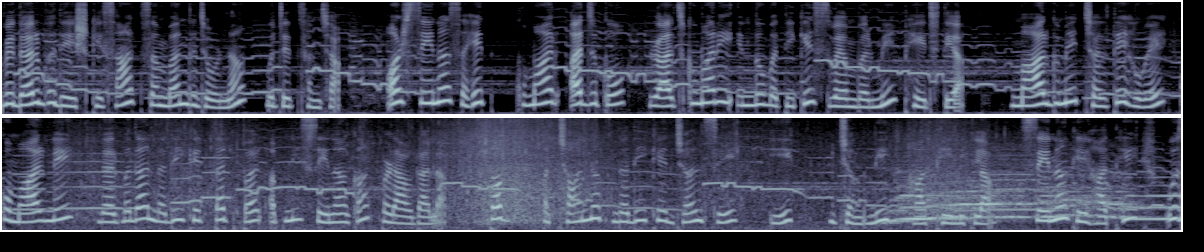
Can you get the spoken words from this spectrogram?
विदर्भ देश के साथ संबंध जोड़ना उचित समझा और सेना सहित कुमार अज को राजकुमारी इंदुमती के स्वयंवर में भेज दिया। मार्ग में चलते हुए कुमार ने नर्मदा नदी के तट पर अपनी सेना का पड़ाव डाला। तब अचानक नदी के जल से एक जंगली हाथी निकला। सेना के हाथी उस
